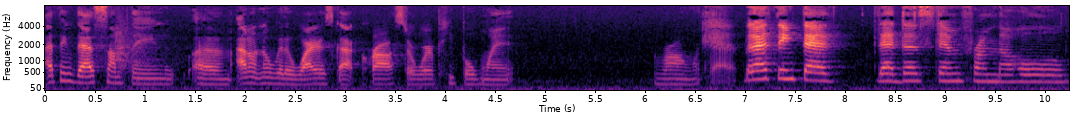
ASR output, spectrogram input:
i think that's something um, i don't know where the wires got crossed or where people went wrong with that But I think that that does stem from the whole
